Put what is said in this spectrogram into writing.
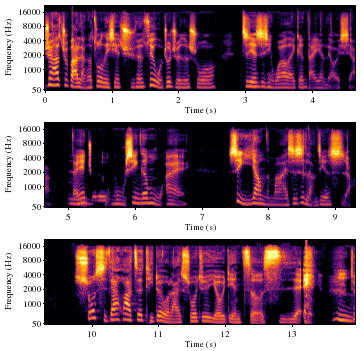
就他就把两个做了一些区分。所以我就觉得说这件事情我要来跟达燕聊一下。达燕觉得母性跟母爱是一样的吗？还是是两件事啊？说实在话，这题对我来说就是有一点哲思诶。嗯，就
